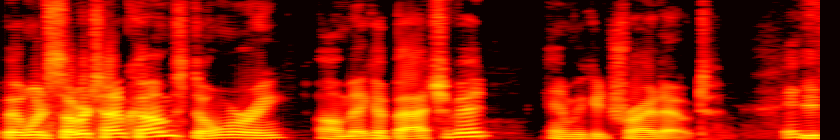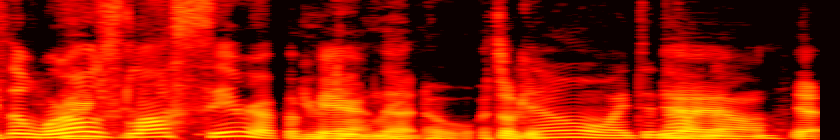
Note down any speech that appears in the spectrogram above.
But when summertime comes, don't worry, I'll make a batch of it and we can try it out. It's You- the world's lost syrup, apparently. You did not know. It's okay. No, I did yeah, not know. Yeah.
